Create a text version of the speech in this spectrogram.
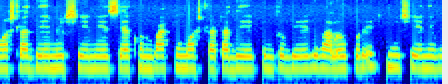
মশলা দিয়ে মিশিয়ে নিয়েছি। এখন বাকি মশলাটা দিয়ে কিন্তু বেশ ভালো করে মিশিয়ে নেব।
